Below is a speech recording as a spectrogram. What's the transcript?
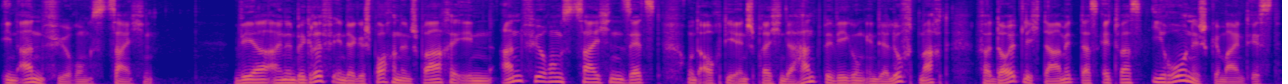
in Anführungszeichen. Wer einen Begriff in der gesprochenen Sprache in Anführungszeichen setzt und auch die entsprechende Handbewegung in der Luft macht, verdeutlicht damit, dass etwas ironisch gemeint ist.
